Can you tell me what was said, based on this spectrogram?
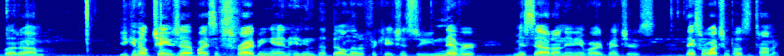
But um, you can help change that by subscribing and hitting the bell notification so you never miss out on any of our adventures. Thanks for watching Post Atomic.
